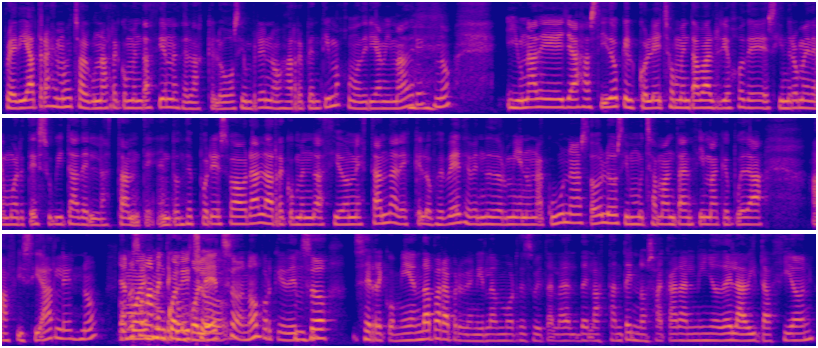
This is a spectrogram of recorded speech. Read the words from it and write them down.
pediatras hemos hecho algunas recomendaciones de las que luego siempre nos arrepentimos, como diría mi madre, ¿no? Y una de ellas ha sido que el colecho aumentaba el riesgo de síndrome de muerte súbita del lactante. Entonces, por eso ahora la recomendación estándar es que los bebés deben de dormir en una cuna, solos, sin mucha manta encima que pueda asfixiarles, ¿no? Ya no solamente con colecho, ¿no? Porque de hecho uh -huh. se recomienda para prevenir la muerte súbita del lactante no sacar al niño de la habitación,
